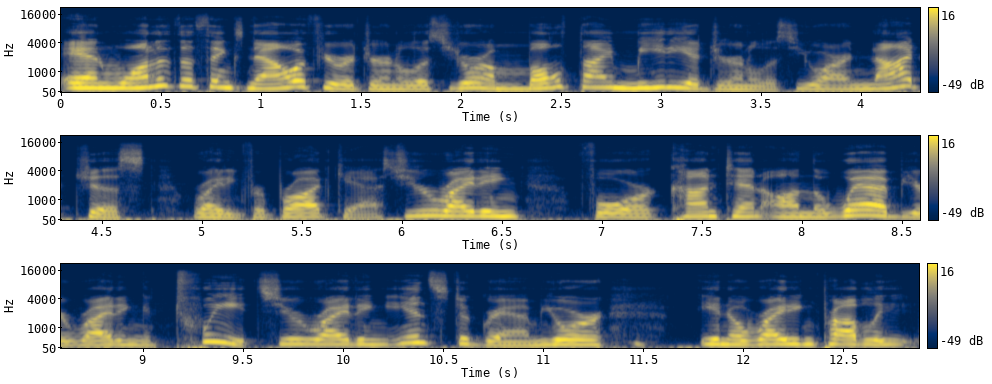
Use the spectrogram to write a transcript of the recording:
And one of the things now, if you're a journalist, you're a multimedia journalist. You are not just writing for broadcast, you're writing for content on the web, you're writing tweets, you're writing Instagram, you're, you know, writing probably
